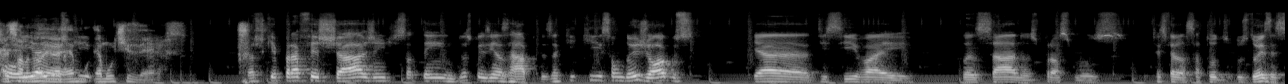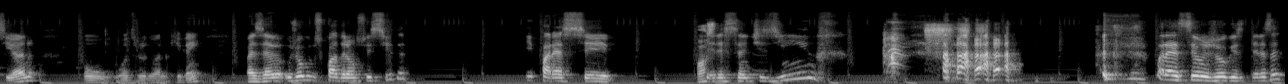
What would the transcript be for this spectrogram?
Aí Bom, fala, não, aí é, é- que- é multiverso. Acho que para fechar, a gente só tem duas coisinhas rápidas aqui, que são dois jogos que a DC vai lançar nos próximos. Não sei se vai lançar todos os dois nesse ano, ou outro do ano que vem. Mas é o jogo do Esquadrão Suicida. E parece ser Nossa. interessantezinho. parece ser um jogo interessante.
